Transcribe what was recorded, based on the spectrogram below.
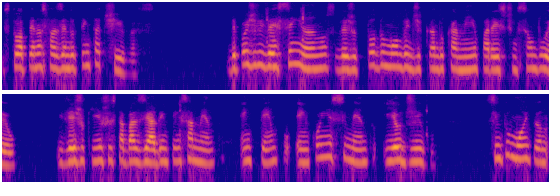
Estou apenas fazendo tentativas. Depois de viver 100 anos, vejo todo mundo indicando o caminho para a extinção do eu e vejo que isso está baseado em pensamento, em tempo, em conhecimento, e eu digo, sinto muito, eu,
